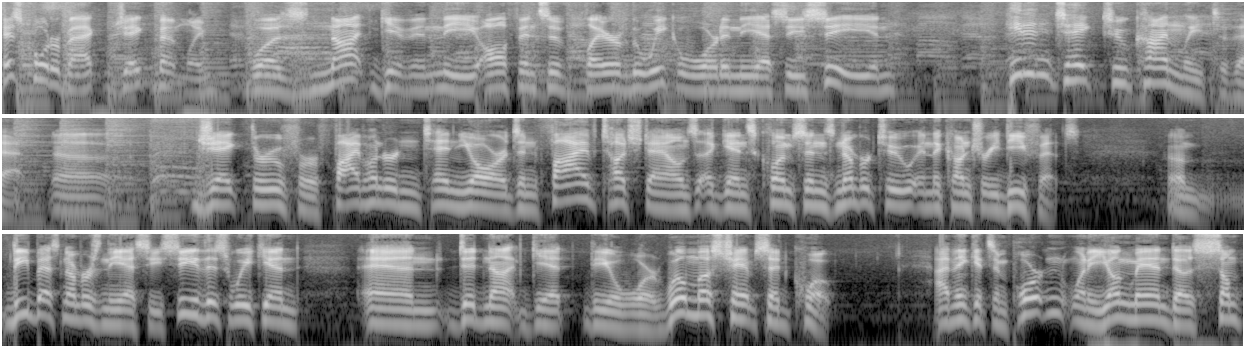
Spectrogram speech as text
His quarterback, Jake Bentley, was not given the Offensive Player of the Week award in the SEC, and he didn't take too kindly to that. Uh, Jake threw for 510 yards and five touchdowns against Clemson's number two in the country defense. Um, the best numbers in the SEC this weekend, and did not get the award. Will Muschamp said, "quote I think it's important when a young man does some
